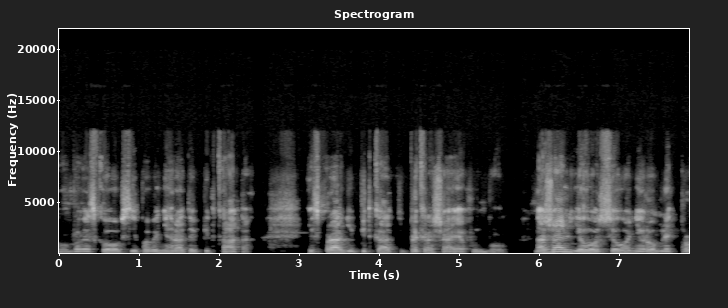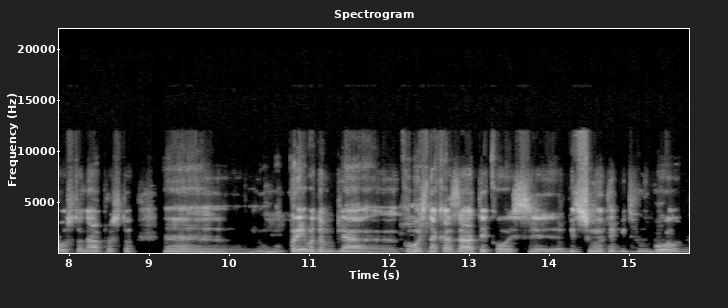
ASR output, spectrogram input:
Обов'язково всі повинні грати в підкатах. І справді підкат прикрашає футбол. На жаль, його сьогодні роблять просто-напросто е, ну, приводом для е, когось наказати, когось е, відсунути від футболу.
